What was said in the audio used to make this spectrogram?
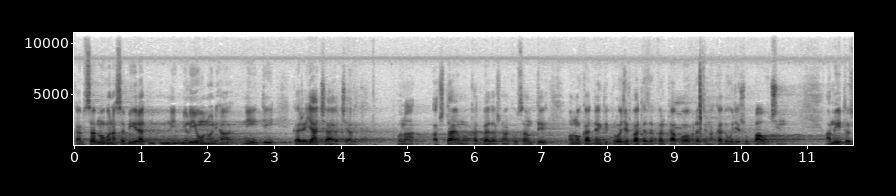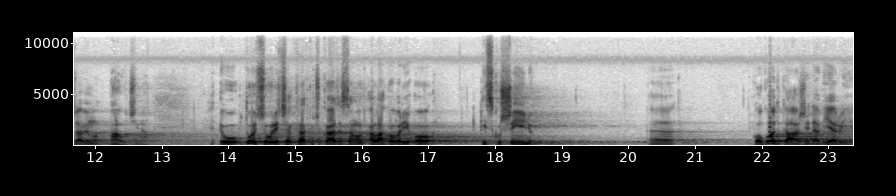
Kad bi sad mogo nasabirat milion onih niti, kaže jača je od čelika. Ona, a šta je ono kad gledaš onako, sam ti, ono kad negdje prođeš pa te zaprka po obrazima, kad uđeš u paučinu. A mi to zovemo paučina. U toj suri, kratko ću kazati, samo Allah govori o iskušenju. E, kogod kaže da vjeruje,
